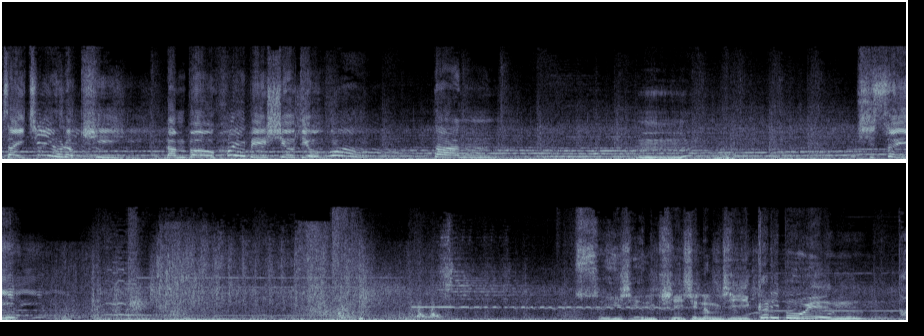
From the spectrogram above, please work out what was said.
再这样落去，难保会被烧着我。但，嗯，是谁？虽然其实两字甲你无缘，但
